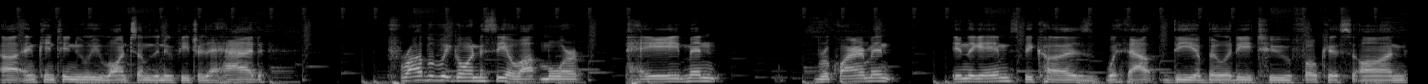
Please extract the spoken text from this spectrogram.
uh, and continually launch some of the new features they had. Probably going to see a lot more payment requirement in the games because without the ability to focus on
